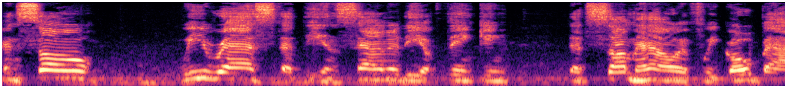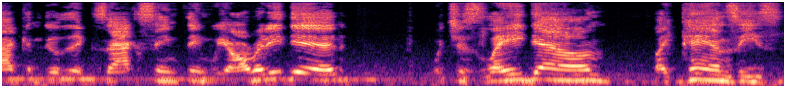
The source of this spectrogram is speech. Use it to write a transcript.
And so we rest at the insanity of thinking that somehow, if we go back and do the exact same thing we already did, which is lay down like pansies,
